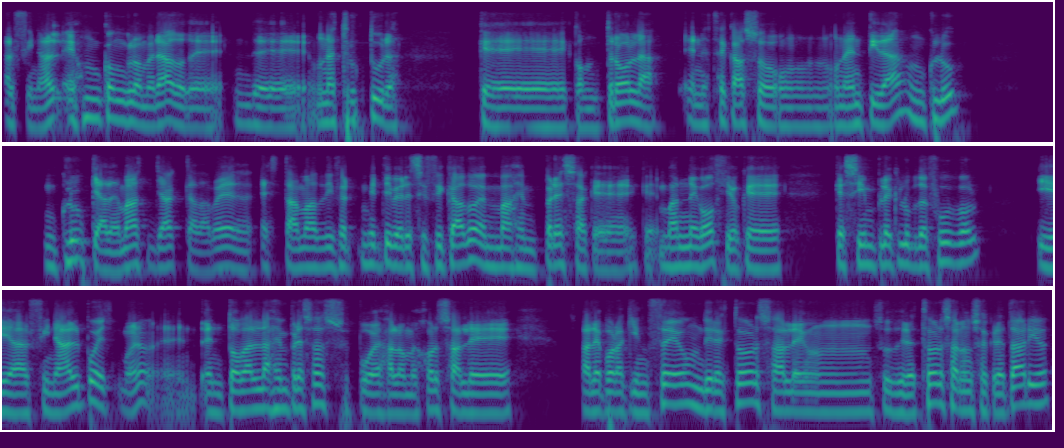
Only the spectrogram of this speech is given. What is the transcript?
al, final es un conglomerado de, una estructura que controla, en este caso, una entidad, un club. Un club que además ya cada vez está más diversificado, es más empresa, que, más negocio que, simple club de fútbol. Y al final, pues, bueno, en, todas las empresas, pues a lo mejor sale, sale por aquí un CEO, un director, sale un subdirector, sale un secretario,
